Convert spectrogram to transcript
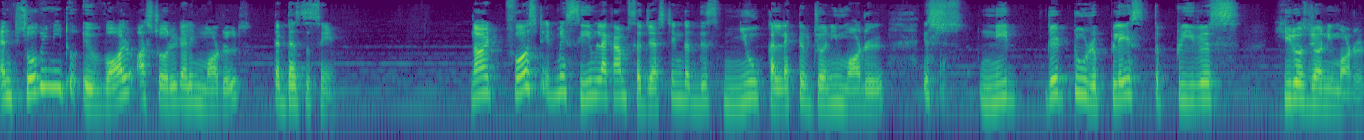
And so we need to evolve our storytelling models that does the same. Now, at first, it may seem like I'm suggesting that this new collective journey model is needed to replace the previous hero's journey model,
